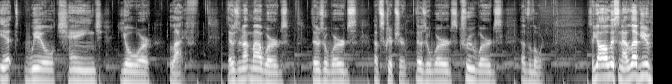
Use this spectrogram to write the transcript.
It will change your life. Those are not my words, those are words of Scripture. Those are words, true words of the Lord. So, y'all, listen, I love you.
